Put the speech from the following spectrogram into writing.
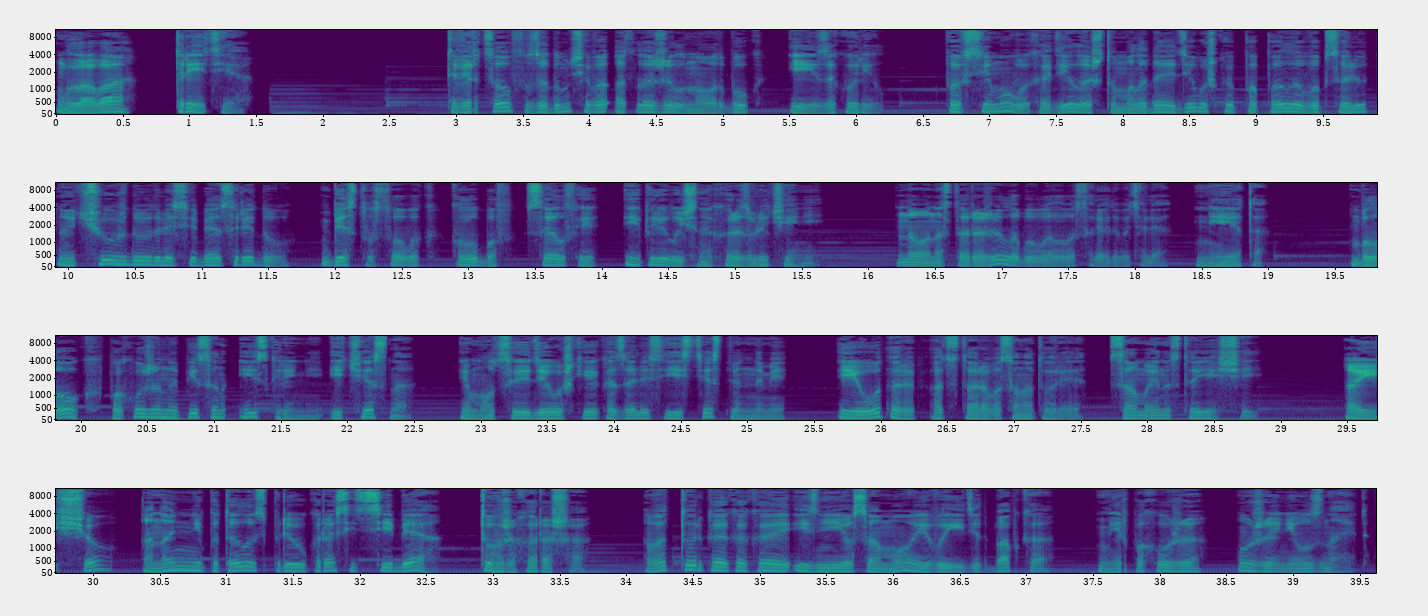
Глава третья. Тверцов задумчиво отложил ноутбук и закурил. По всему выходило, что молодая девушка попала в абсолютно чуждую для себя среду, без тусовок, клубов, селфи и привычных развлечений. Но насторожило бывалого следователя не это – Блог, похоже, написан искренне и честно. Эмоции девушки оказались естественными, и оторопь от старого санатория самая настоящей. А еще она не пыталась приукрасить себя, тоже хороша. Вот только какая из нее самой выйдет бабка, мир, похоже, уже не узнает.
